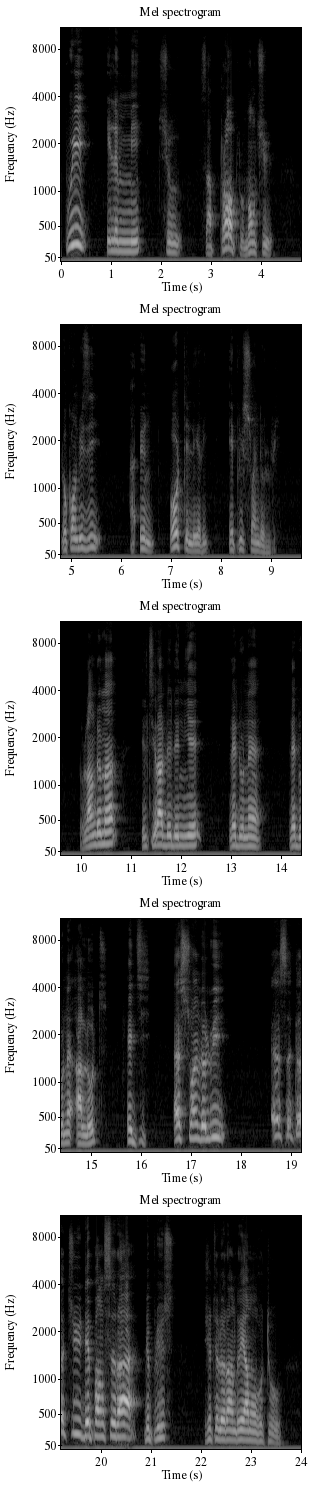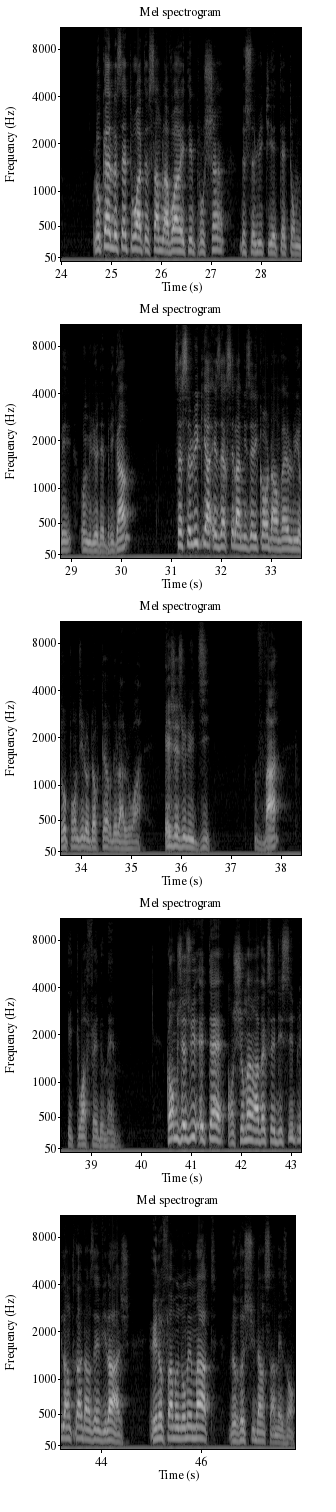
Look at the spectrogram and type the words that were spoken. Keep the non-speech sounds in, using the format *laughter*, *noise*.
Puis il le mit sur sa propre monture, le conduisit à une hôtellerie et prit soin de lui. Le lendemain, il tira deux deniers, les donna, à l'hôte et dit, Aie soin de lui, et ce que tu dépenseras de plus, je te le rendrai à mon retour. Lequel de ces trois te semble avoir été prochain de celui qui était tombé au milieu des brigands? C'est celui qui a exercé la miséricorde envers lui, répondit le docteur de la loi. Et Jésus lui dit, va et toi fais de même. Comme Jésus était en chemin avec ses disciples, il entra dans un village et une femme nommée Marthe le reçut dans sa maison.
